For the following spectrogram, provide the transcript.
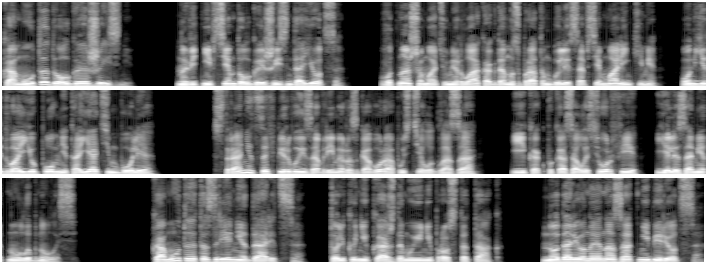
Кому-то долгая жизнь. Но ведь не всем долгая жизнь дается. Вот наша мать умерла, когда мы с братом были совсем маленькими, он едва ее помнит, а я тем более. Страница впервые за время разговора опустила глаза и, как показалось Орфии, еле заметно улыбнулась. Кому-то это зрение дарится, только не каждому и не просто так но даренное назад не берется.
